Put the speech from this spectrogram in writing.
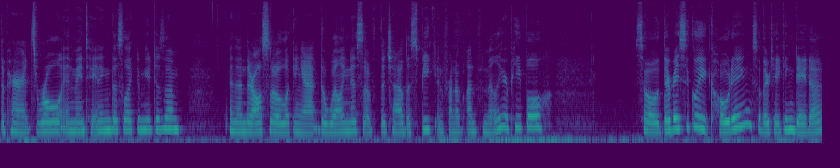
the parent's role in maintaining the selective mutism. And then they're also looking at the willingness of the child to speak in front of unfamiliar people. So they're basically coding, so they're taking data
